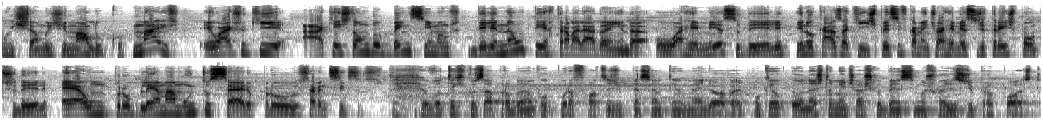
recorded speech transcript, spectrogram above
os chamo de maluco. Mas eu acho que a questão do Ben Simmons dele não ter trabalhado ainda o arremesso dele, e no caso aqui especificamente o arremesso de três pontos dele, é um problema muito sério pro 76ers. Eu vou ter que usar problema por pura falta de pensar em um termo melhor, velho. Porque eu, eu honestamente acho que o Ben Simmons faz isso de propósito.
